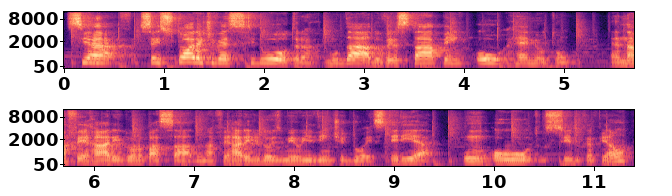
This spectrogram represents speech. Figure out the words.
se a, se a história tivesse sido outra, mudado, Verstappen ou Hamilton é, na Ferrari do ano passado, na Ferrari de 2022, teria um ou outro sido campeão?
